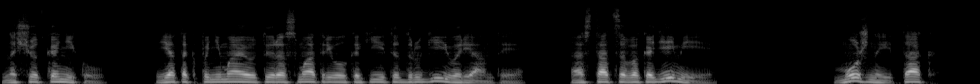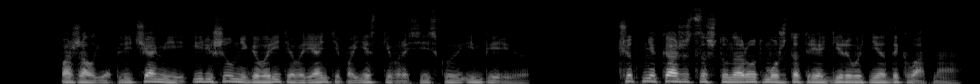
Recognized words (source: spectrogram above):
Насчет каникул. Я так понимаю, ты рассматривал какие-то другие варианты? Остаться в академии? Можно и так. Пожал я плечами и решил не говорить о варианте поездки в Российскую империю. Чё-то мне кажется, что народ может отреагировать неадекватно.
